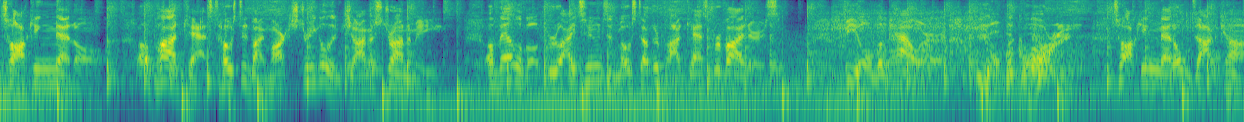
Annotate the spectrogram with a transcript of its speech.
Talking Metal, a podcast hosted by Mark Strigl and John Ostronomy. Available through iTunes and most other podcast providers. Feel the power, feel the glory. TalkingMetal.com.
